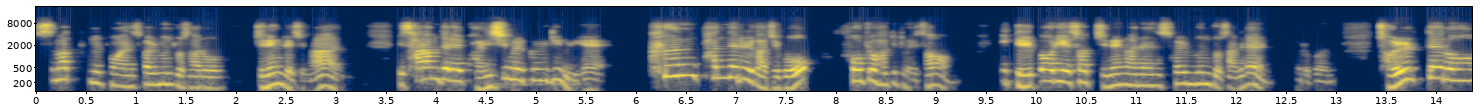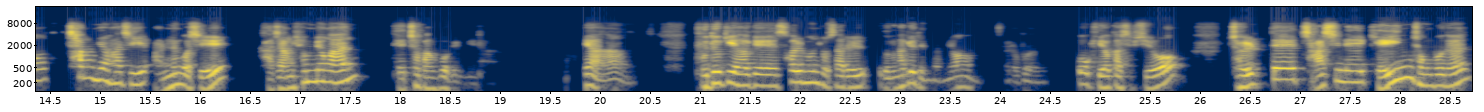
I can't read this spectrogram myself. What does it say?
스마트폰을 통한 설문조사로 진행되지만 이 사람들의 관심을 끌기 위해 큰 판넬을 가지고 포교하기도 해서 이 길거리에서 진행하는 설문조사는 여러분 절대로 참여하지 않는 것이 가장 현명한 대처 방법입니다. 그냥 부득이하게 설문조사를 응하게 된다면 여러분 꼭 기억하십시오. 절대 자신의 개인 정보는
